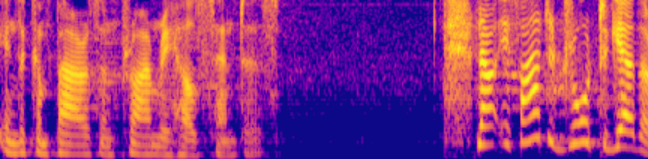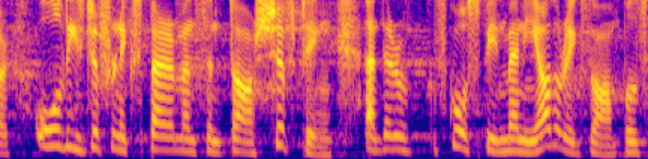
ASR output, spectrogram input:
in the comparison primary health centers. Now, if I had to draw together all these different experiments in task shifting, and there have, of course, been many other examples,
